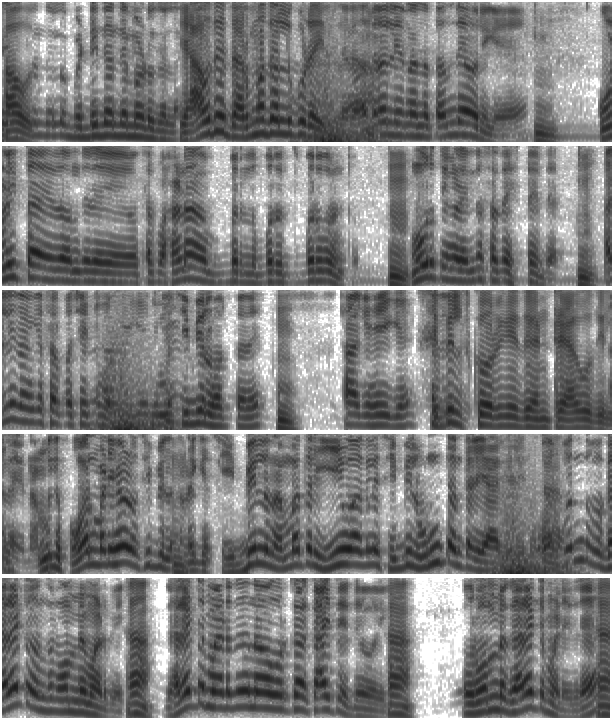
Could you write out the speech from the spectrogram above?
ದೇವಸ್ಥಾನದಲ್ಲೂ ಬಡ್ಡಿ ದಂಧೆ ಮಾಡುದಲ್ಲ ಯಾವುದೇ ಧರ್ಮದಲ್ಲೂ ಕೂಡ ಇಲ್ಲ. ಅದರಲ್ಲಿ ನನ್ನ ತಂದೆಯವರಿಗೆ ಹ್ಮ್. ಉಳಿತಾಯದ ಅಂದ್ರೆ ಒಂದ್ ಸ್ವಲ್ಪ ಹಣ ಬರಲು ಬರುದು ಬರುದುಂಟು. ಮೂರು ತಿಂಗಳಿಂದ ಸದಸ್ತಾ ಇದ್ದಾರೆ. ಅಲ್ಲಿ ನನಗೆ ಸ್ವಲ್ಪ ಸಿಟ್ಟು ಬಂತು. ಹೀಗೆ ನಿಮ್ಮ ಸಿಬಿಲ್ ಹೋಗ್ತದೆ. ಹಾಗೆ ಹೀಗೆ. ಸಿಬಿಲ್ ಸ್ಕೋರ್ಗೆ ಇದು ಎಂಟ್ರಿ ಆಗುದಿಲ್ಲ. ಅಲ್ಲ ನಮಗೆ ಫೋನ್ ಮಾಡಿ ಹೇಳು ಸಿಬಿಲ್. ನನಗೆ ಸಿಬಿಲ್ ನಮ್ಮ ಹತ್ರ ಈವಾಗಲೇ ಸಿಬಿಲ್ ಉಂಟಂತೇಳಿ ಯಾರು ಹೇಳಿದ್ರು ಅವ್ರು ಒಂದು ಗಲಾಟೆ ಒಂದು ಒಮ್ಮೆ ಮಾಡ್ಬೇಕು. ಗಲಾಟೆ ಮಾಡಿದ್ರೆ ನಾವು ಅವ್ರ ಕಾಯ್ತಾ ಇದ್ದೇವೆ ಅವರಿಗೆ. ಹಾ. ಅವ್ರು ಒಮ್ಮೆ ಗಲಾಟೆ ಮಾಡಿದ್ರೆ ಹಾ.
